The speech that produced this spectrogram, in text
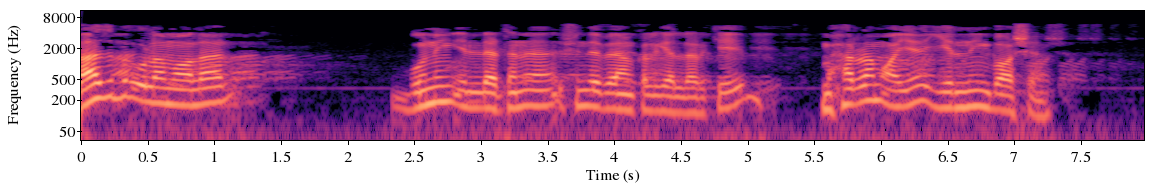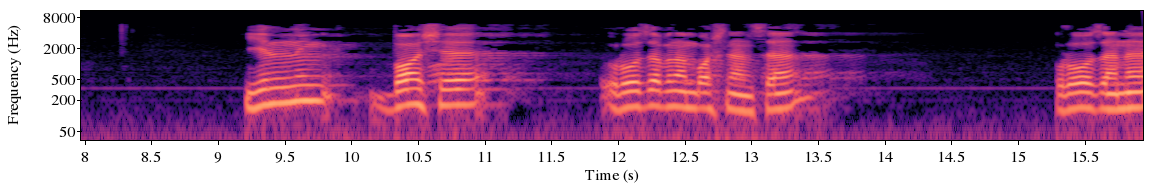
Ba'zi bir ulamolar buning illatini shunday bayon qilganlarki muharram oyi yilning boshi. Yilning boshi ro'za bilan boshlansa ro'zani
